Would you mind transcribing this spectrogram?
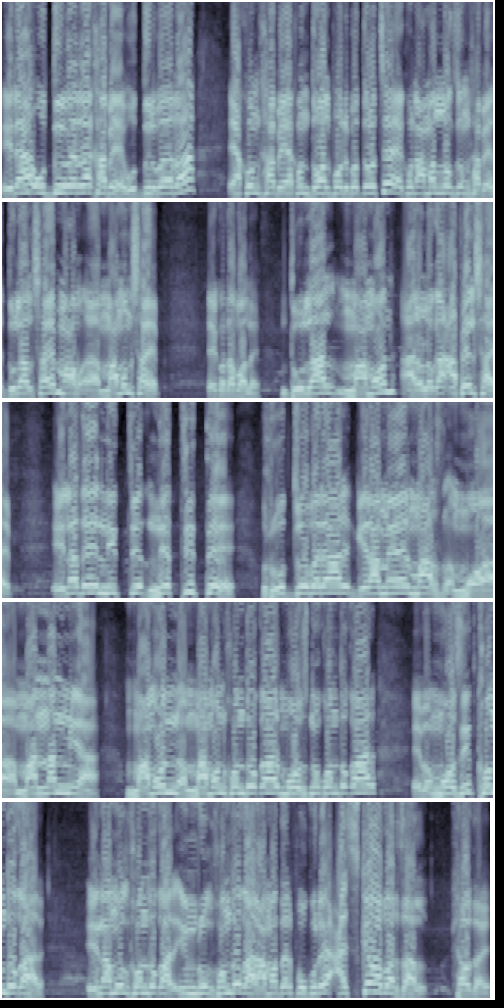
এরা উদ্দুরবেরা খাবে। উদ্দুরবেরা এখন খাবে। এখন দল পরিবর্তন হচ্ছে, এখন আমার লোকজন খাবে। দুলাল সাহেব মামুন সাহেব কথা বলে। দুলাল, মামুন আর গিয়ে আপেল সাহেব। এনাদের নেতৃ- নেতৃত্বে রুদ্রবেড়ার গ্রামের মান্নান মিয়া, মামুন মামুন খন্দকার, মজনু খন্দকার এবং মজিদ খন্দকার এনামুল খন্দকার, ইমরুল খন্দকার আমাদের পুকুরে আজকেও আবার জাল খেয়াও দেয়।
